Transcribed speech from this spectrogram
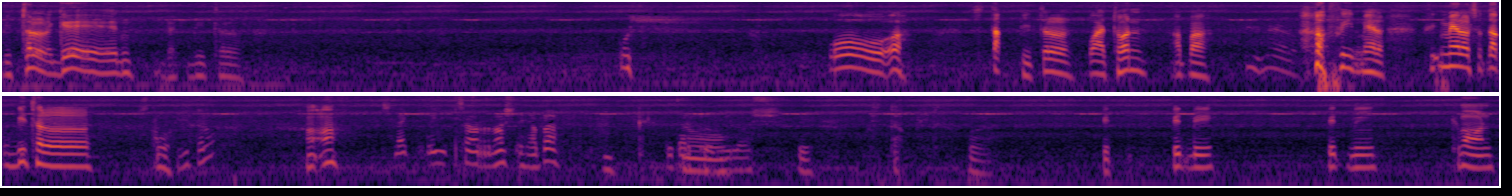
beetle again. Black beetle. Ush. Wow, ah, stuck beetle wadon apa? Female. Female, female stuck beetle. Stuck beetle. Heeh. It's like Richardos. Eh apa? Richardos. Stuck beetle. Wah. Beat, beat me, beat me. Come on.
